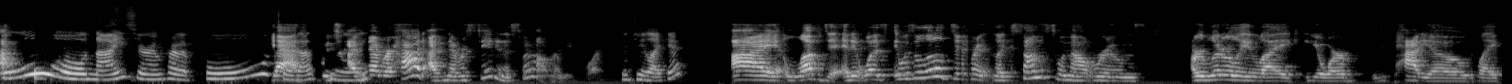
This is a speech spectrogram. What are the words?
oh, nice! Your own private pool. yeah that's which nice. i've never had i've never stayed in a swim out room before Did you like it? I loved it. And it was it was a little different. Like some swim out rooms are literally like your patio like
